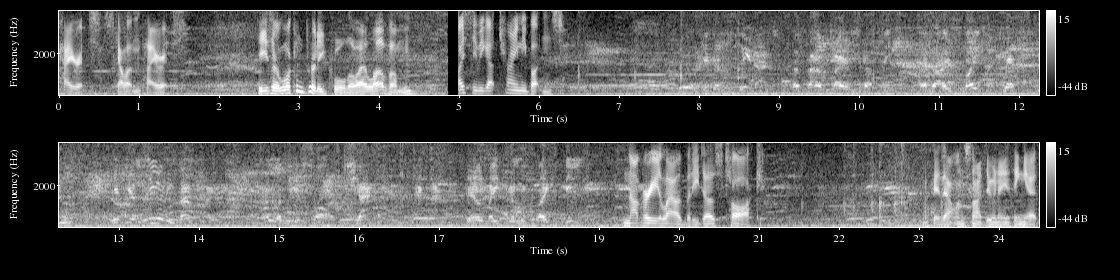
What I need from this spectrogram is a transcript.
pirates, skeleton pirates. These are looking pretty cool though. I love them. I see we got try me buttons. I might get you. If you see any vampires, tell them you saw Jack. They'll make you look like me. Not very loud, but he does talk. Okay, that one's not doing anything yet.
